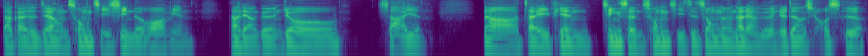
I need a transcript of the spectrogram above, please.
大概是这样冲击性的画面，那两个人就傻眼。那在一片精神冲击之中呢，那两个人就这样消失了。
